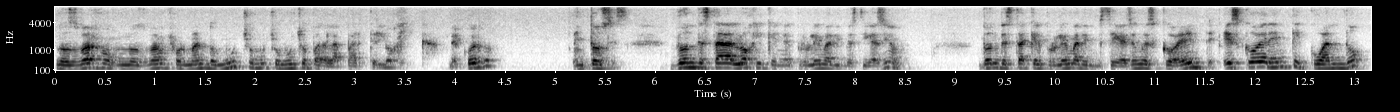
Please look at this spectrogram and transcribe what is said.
nos, nos van formando mucho, mucho, mucho para la parte lógica. ¿De acuerdo? Entonces, ¿dónde está la lógica en el problema de investigación? ¿Dónde está que el problema de investigación es coherente? Es coherente cuando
